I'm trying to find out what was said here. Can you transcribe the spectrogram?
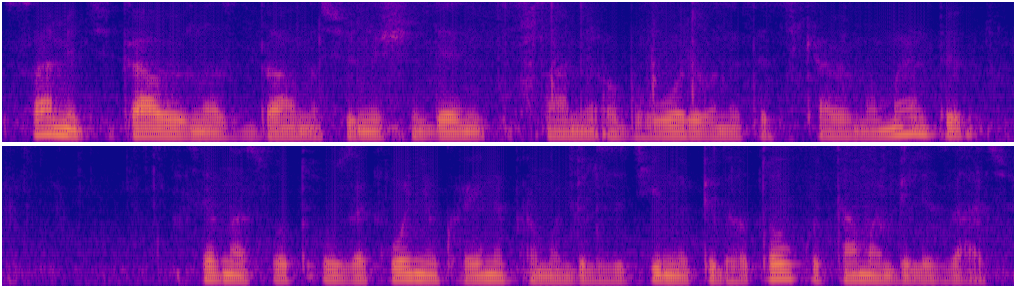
Самі цікаві в нас да, на сьогоднішній день самі обговорювані та цікаві моменти. Це в нас от у законі України про мобілізаційну підготовку та мобілізацію.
